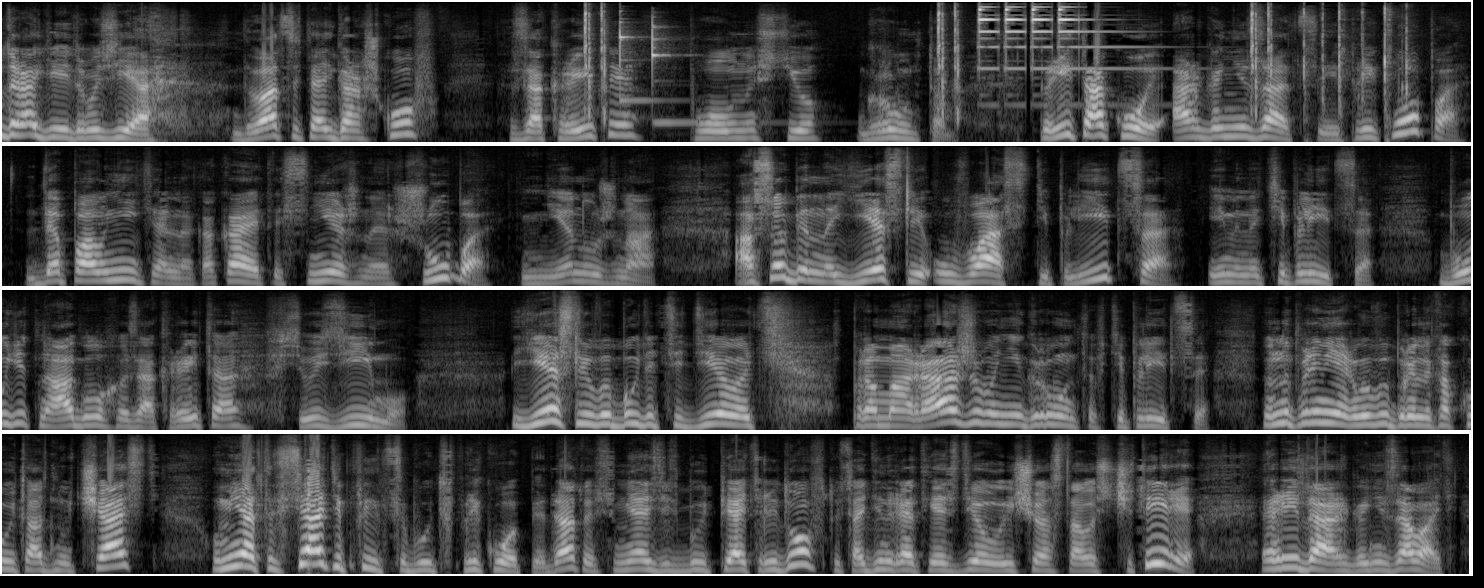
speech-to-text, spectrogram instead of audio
Вот, дорогие друзья, 25 горшков закрыты полностью грунтом. При такой организации прикопа дополнительно какая-то снежная шуба не нужна. Особенно если у вас теплица, именно теплица, будет наглухо закрыта всю зиму. Если вы будете делать промораживание грунта в теплице, ну, например, вы выбрали какую-то одну часть, у меня-то вся теплица будет в прикопе, да, то есть у меня здесь будет 5 рядов, то есть один ряд я сделал, еще осталось 4 ряда организовать.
